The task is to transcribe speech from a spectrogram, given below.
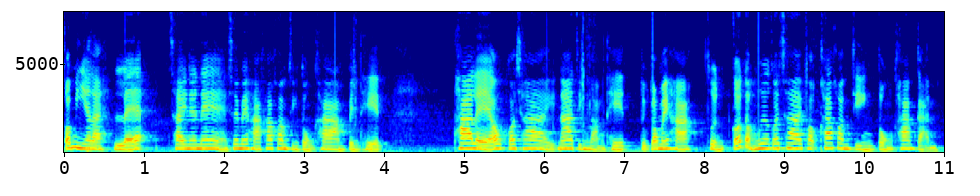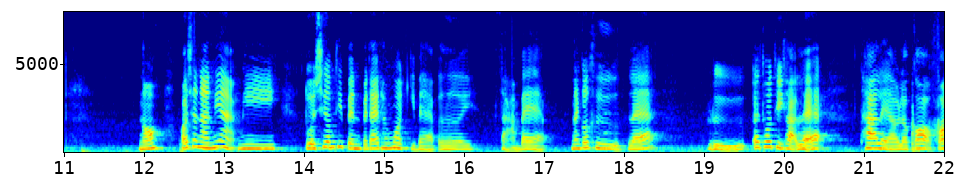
ก็มีอะไรและใช่แน่ๆใช่ไหมคะ ค่าความจริงตรงข้ามเป็นเท็จ ถ้าแล้วก็ใช่ หน้าจริงหลังเท็จถูกต้องไหมคะ ส่วนก็ต่อเมื่อก็ใช่เพราะค่าความจริงตรงข้ามกัน เนาะเพราะฉะนั้นเนี่ยมีตัวเชื่อมที่เป็นไปได้ทั้งหมดกี่แบบเอ่ยสามแบบ นั่นก็คือและหรือ เอ้ยโทษทีค่ะ และถ้าแล้วแล้วก็ก็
